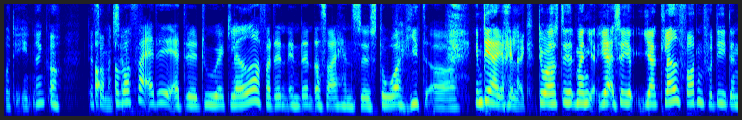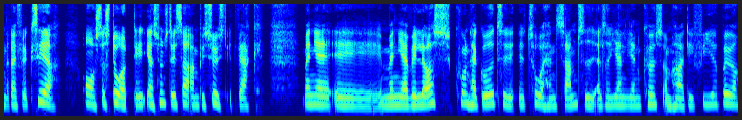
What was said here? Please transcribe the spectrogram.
får det ind? Ikke? Og det får man og, og hvorfor er det, at øh, du er gladere for den, end den, der så er hans øh, store hit? Og... Jamen, det er jeg heller ikke. Det var også det, men jeg, jeg, altså, jeg, jeg er glad for den, fordi den reflekterer over så stort. Det, jeg synes, det er så ambitiøst et værk. Men jeg, øh, men jeg ville også kunne have gået til øh, to af hans samtidige, altså Jan Jan Køs, som har de fire bøger,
